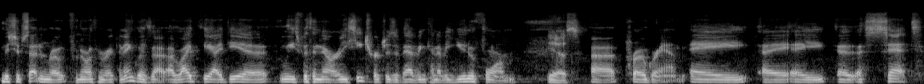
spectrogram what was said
Bishop Sutton wrote for North American Anglican. I, I like the idea, at least within the REC churches, of having kind of a uniform yes uh, program, a, a a, a set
